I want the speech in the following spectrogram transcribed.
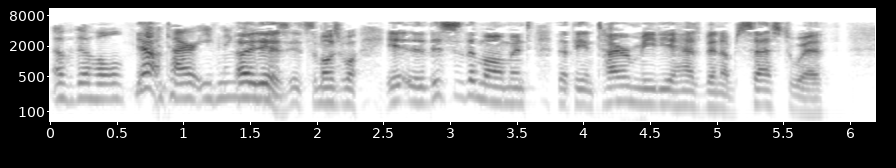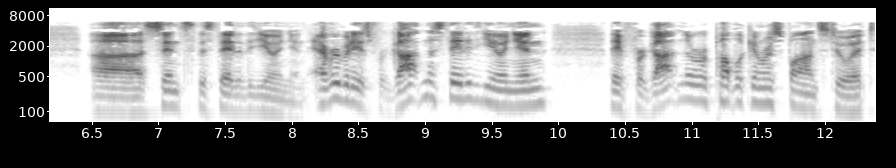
of the whole Yeah. entire evening? Oh, it is. It's the most. It, this is the moment that the entire media has been obsessed with uh, since the State of the Union. Everybody has forgotten the State of the Union. They've forgotten the Republican response to it.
